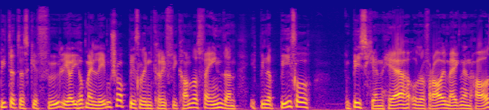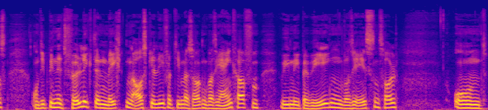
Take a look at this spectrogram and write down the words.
bietet das Gefühl, ja, ich habe mein Leben schon ein bisschen im Griff, ich kann was verändern, ich bin ein bisschen ein bisschen Herr oder Frau im eigenen Haus und ich bin nicht völlig den Mächten ausgeliefert, die mir sagen, was ich einkaufen, wie ich mich bewegen, was ich essen soll. Und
